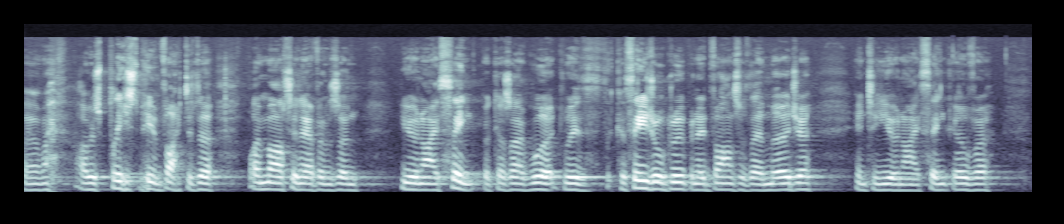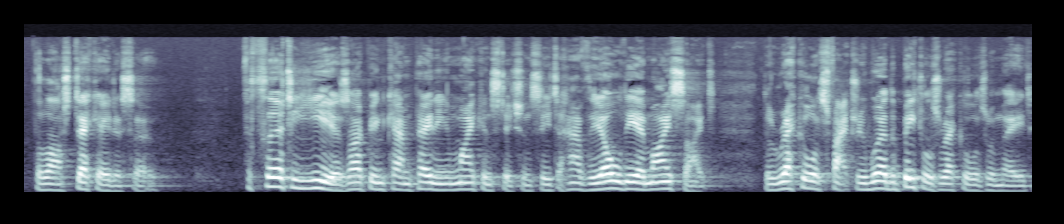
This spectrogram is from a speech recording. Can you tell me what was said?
um, I was pleased to be invited uh, by Martin Evans and you and I Think, because I've worked with the Cathedral Group in advance of their merger into you and I Think over the last decade or so. For 30 years, I've been campaigning in my constituency to have the old EMI site, the records factory where the Beatles records were made,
